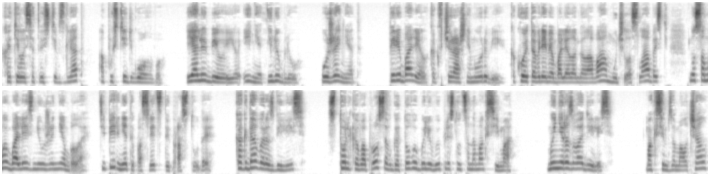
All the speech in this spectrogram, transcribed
Хотелось отвести взгляд, опустить голову. Я любил ее, и нет, не люблю. Уже нет. Переболел, как вчерашнему УРВИ. Какое-то время болела голова, мучила слабость, но самой болезни уже не было. Теперь нет и последствий простуды. Когда вы развелись? Столько вопросов готовы были выплеснуться на Максима. Мы не разводились. Максим замолчал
